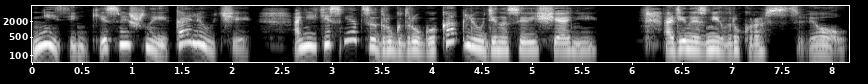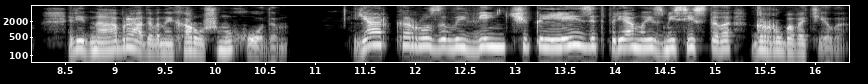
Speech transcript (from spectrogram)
низенькие, смешные, колючие. Они теснятся друг к другу, как люди на совещании. Один из них вдруг расцвел, видно, обрадованный хорошим уходом. Ярко-розовый венчик лезет прямо из мясистого грубого тела.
